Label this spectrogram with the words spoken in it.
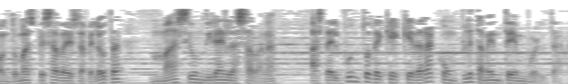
Cuanto más pesada es la pelota, más se hundirá en la sábana hasta el punto de que quedará completamente envuelta.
